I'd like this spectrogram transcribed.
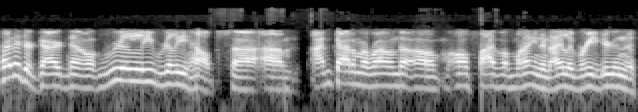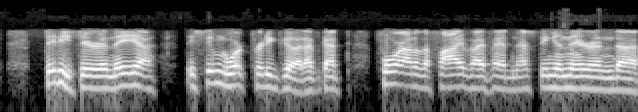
predator guard now really really helps. Uh, um, I've got them around uh, all five of mine, and I live right here in the cities here, and they uh, they seem to work pretty good. I've got four out of the five I've had nesting in there, and uh,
